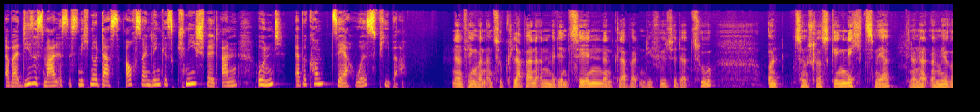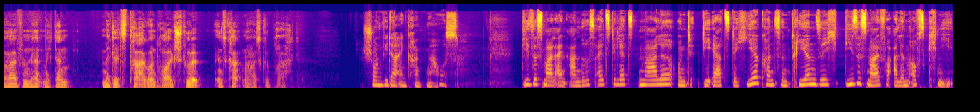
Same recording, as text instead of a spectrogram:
Aber dieses Mal ist es nicht nur das, auch sein linkes Knie schwillt an und er bekommt sehr hohes Fieber. Dann fing man an zu klappern an mit den Zähnen, dann klapperten die Füße dazu und zum Schluss ging nichts mehr. Dann hat man mir geholfen und hat mich dann mittels Trage und Rollstuhl ins Krankenhaus gebracht. Schon wieder ein Krankenhaus. Dieses Mal ein anderes als die letzten Male und die Ärzte hier konzentrieren sich dieses Mal vor allem aufs Knie.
